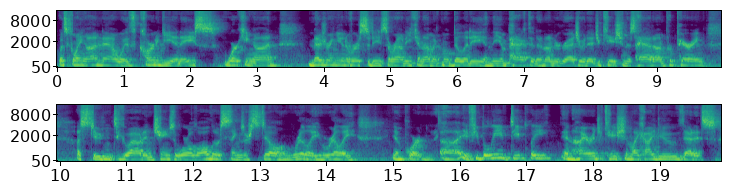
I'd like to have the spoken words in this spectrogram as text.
what's going on now with Carnegie and ACE working on measuring universities around economic mobility and the impact that an undergraduate education has had on preparing a student to go out and change the world, all those things are still really, really important. Uh, if you believe deeply in higher education, like I do, that it's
